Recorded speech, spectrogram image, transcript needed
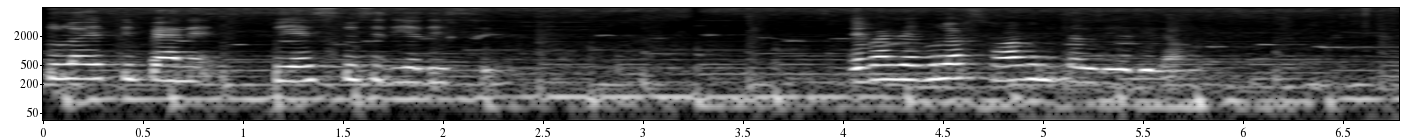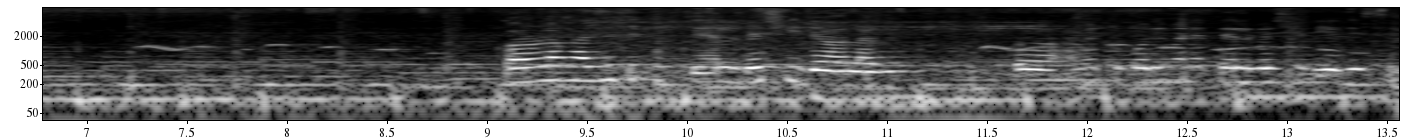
চুলায় একটি প্যানে পেঁয়াজ কুচি দিয়ে দিচ্ছি। এবার রেগুলার সয়াবিন তেল দিয়ে দিলাম। করলা ভাজিতে একটু তেল বেশি দেওয়া লাগে, তো আমি একটু পরিমাণে তেল বেশি দিয়ে দিচ্ছি।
